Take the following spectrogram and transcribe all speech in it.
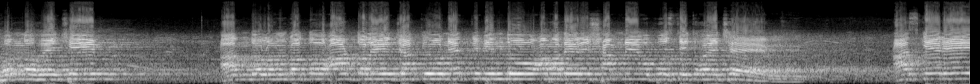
ধন্য হয়েছি। আন্দোলনরত আট দলের জাতীয় নেতৃবৃন্দ আমাদের সামনে উপস্থিত হয়েছে আজকের এই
